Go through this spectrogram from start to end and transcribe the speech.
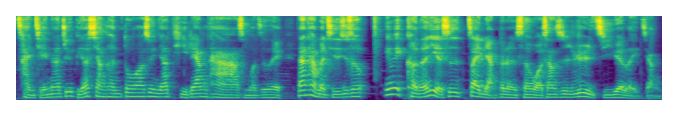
产前呢、就比较想很多啊，所以你要体谅她啊什么之类。但他们其实就是因为可能也是在两个人生活上是日积月累这样的，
